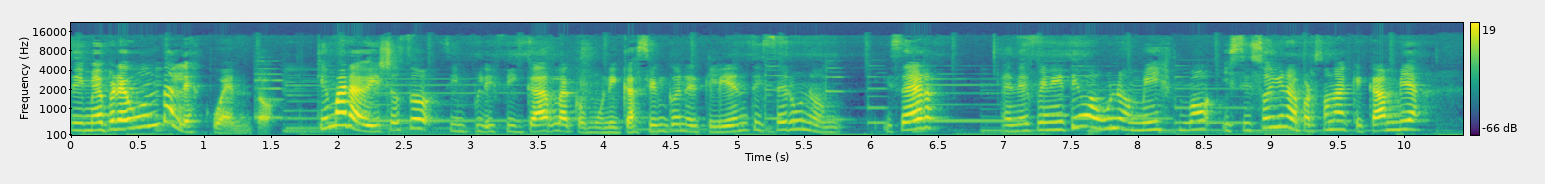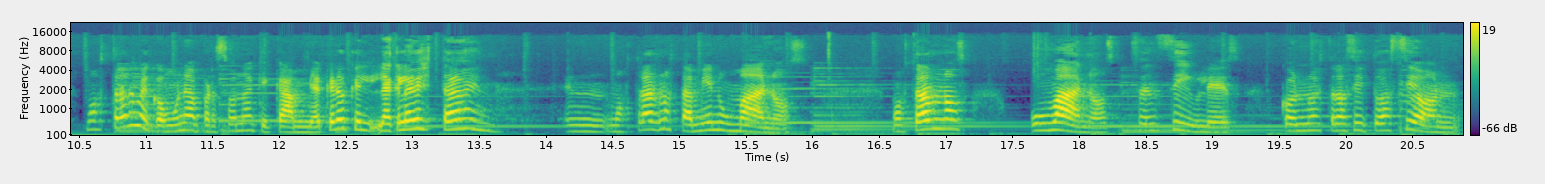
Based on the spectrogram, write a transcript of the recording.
Si me preguntan, les cuento. Qué maravilloso simplificar la comunicación con el cliente y ser uno, y ser en definitiva uno mismo. Y si soy una persona que cambia, mostrarme como una persona que cambia. Creo que la clave está en, en mostrarnos también humanos, mostrarnos humanos, sensibles con nuestra situación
